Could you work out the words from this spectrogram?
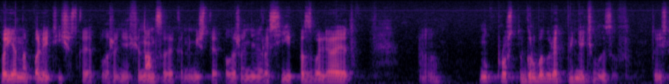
военно-политическое положение, финансово-экономическое положение России позволяет ну, просто, грубо говоря, принять вызов. То есть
